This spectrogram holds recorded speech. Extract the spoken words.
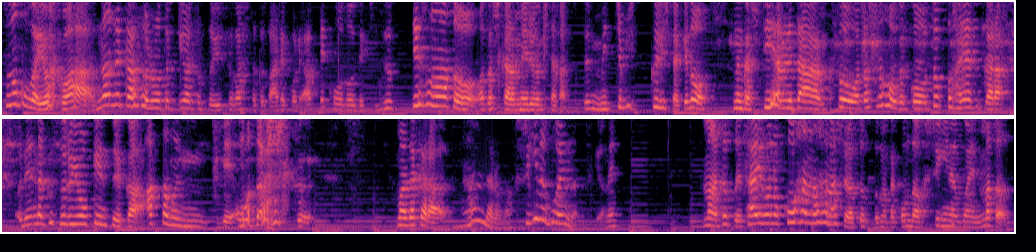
その子が曰くは、なぜかその時はちょっと忙しさとかあれこれあって行動できず、で、その後私からメールが来たからちょっとめっちゃびっくりしたけど、なんかしてやられた、そう、私の方がこう、ちょっと早くから連絡する要件というか、あったのにって思ったらしく。まあだから、なんだろうな、不思議なご縁なんですけどね。まあちょっと最後の後半の話はちょっとまた今度は不思議なご縁。また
